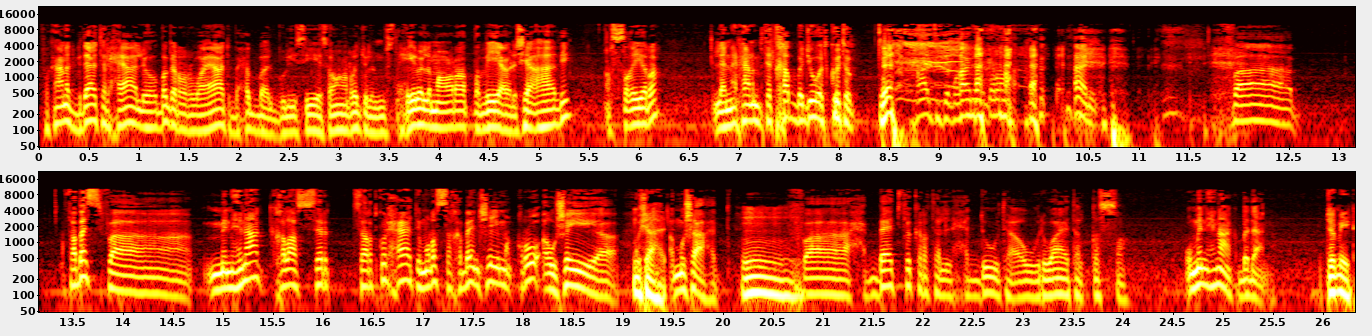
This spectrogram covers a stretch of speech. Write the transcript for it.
فكانت بداية الحياة اللي هو بقرأ روايات بحبها البوليسية سواء الرجل المستحيل ولا ما وراء الطبيعة والأشياء هذه الصغيرة لأنها كانت بتتخبى جوة كتب. حاجة تبغاني أقراها. ثاني ف فبس فمن هناك خلاص صرت صارت كل حياتي مرسخة بين شيء مقروء أو شيء آه، مشاهد. مشاهد. مم. فحبيت فكرة الحدوتة أو رواية القصة. ومن هناك بدأنا. جميل.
